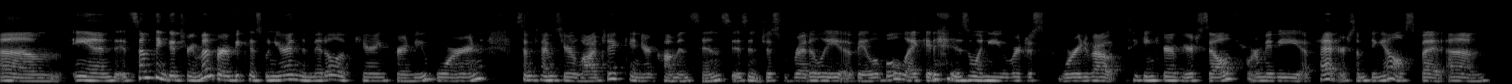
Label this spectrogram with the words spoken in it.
Um, and it's something good to remember because when you're in the middle of caring for a newborn, sometimes your logic and your common sense isn't just readily available like it is when you were just worried about taking care of yourself or maybe a pet or something else. But um,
